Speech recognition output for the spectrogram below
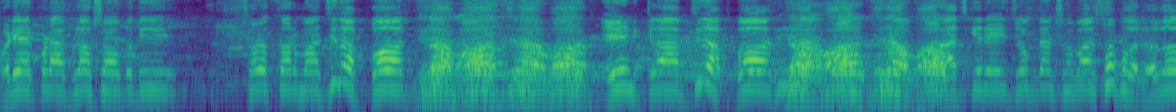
হরিয়ারপাড়া ব্লক সভাপতি শরৎ শর্মা জিন্দাবাদ। ইনকলাব জিন্দাবাদ। আজকের এই যোগদান সভা সফল হলো।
